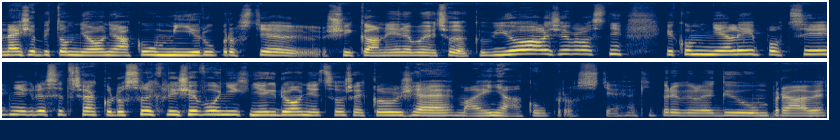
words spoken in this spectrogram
ne, že by to mělo nějakou míru prostě šikany nebo něco takového, ale že vlastně jako měli pocit, někde se třeba jako doslechli, že o nich někdo něco řekl, že mají nějakou prostě, nějaký privilegium právě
